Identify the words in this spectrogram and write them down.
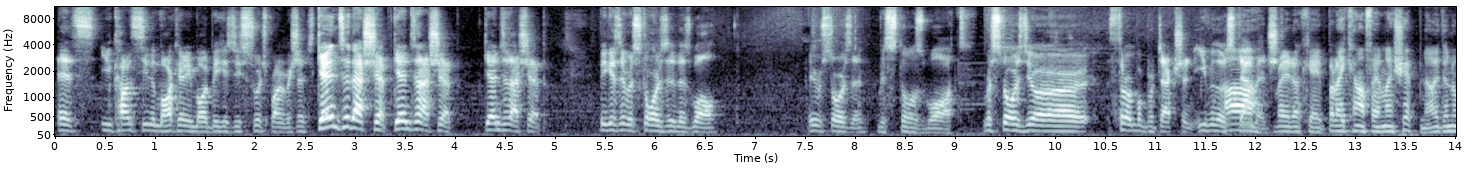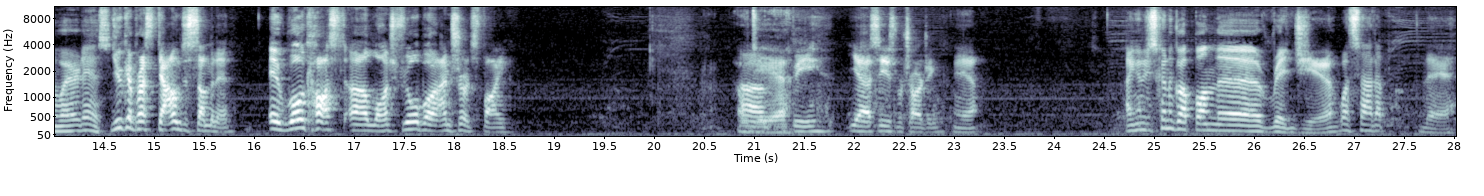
it's you can't see the marker anymore because you switched primary ships. Get into that ship. Get into that ship. Get into that ship, because it restores it as well. It restores it. restores what? Restores your thermal protection, even though it's Ah, damaged. Right, okay, but I can't find my ship now. I don't know where it is. You can press down to summon it. It will cost uh, launch fuel, but I'm sure it's fine. Oh Um, dear. B. Yeah, see, it's recharging. Yeah. I'm just gonna go up on the ridge here. What's that up there?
